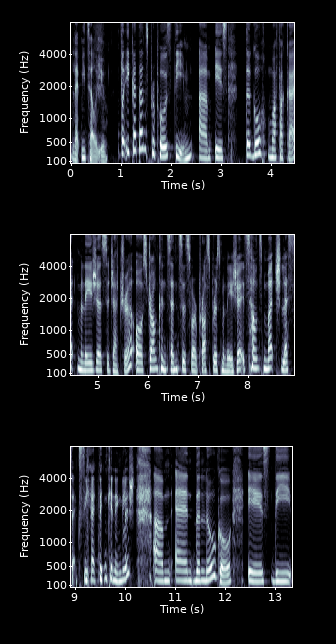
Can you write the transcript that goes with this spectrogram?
Let me tell you. Perikatan's proposed theme um, is Teguh Muafakat, Malaysia Sejahtera, or Strong Consensus for a Prosperous Malaysia. It sounds much less sexy, I think, in English. Um, and the logo is the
